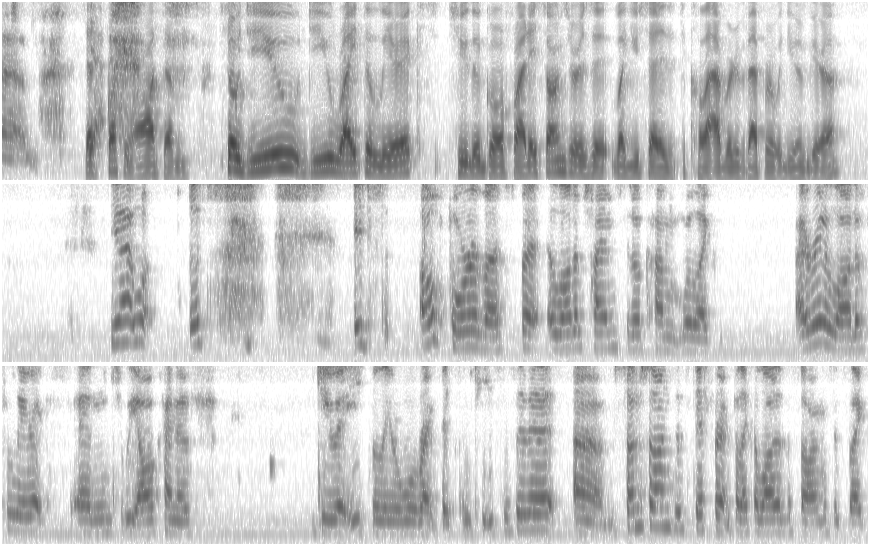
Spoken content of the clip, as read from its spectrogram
Um, That's yeah. fucking awesome. So do you do you write the lyrics to the Girl Friday songs or is it like you said is it a collaborative effort with you and Vera? Yeah, well, it's it's all four of us, but a lot of times it'll come. We're like, I write a lot of the lyrics, and we all kind of do it equally, or we'll write bits and pieces of it. Um, some songs it's different, but like a lot of the songs, it's like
